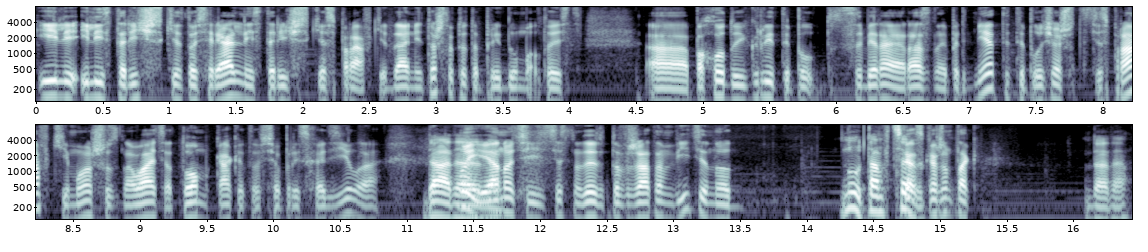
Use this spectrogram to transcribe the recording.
или, или исторические, то есть реальные исторические справки, да, не то, что кто-то придумал. То есть э, по ходу игры ты, собирая разные предметы, ты получаешь вот эти справки и можешь узнавать о том, как это все происходило. Да, да. Ну, да, и да. оно тебе, естественно, дает это в сжатом виде, но... Ну, там в целом... Скажем так... Да, да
